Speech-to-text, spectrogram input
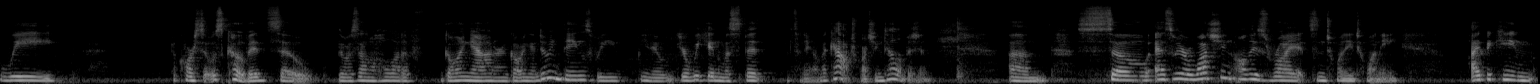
we of course it was covid so there was not a whole lot of going out or going and doing things we you know your weekend was spent sitting on the couch watching television um, so as we were watching all these riots in 2020 i became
